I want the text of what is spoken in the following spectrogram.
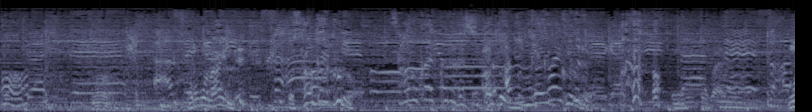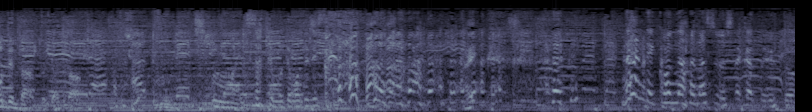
あうん。その後ないんだよこれ3回来るの？あ3回来るらしい。あとあと2 2回来る。本当だよモテた時あっうん。まあいつだってモテモテです。たはい。なんでこんな話をしたかというと、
